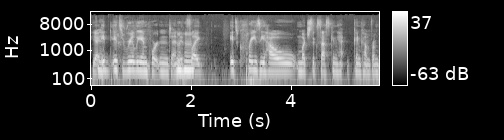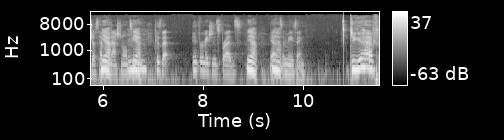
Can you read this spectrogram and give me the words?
Yeah. It, it's really important, and Mm-hmm. it's like it's crazy how much success can ha- can come from just having Yeah. a national team because that information spreads. yeah, Yeah, it's amazing. Do you have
